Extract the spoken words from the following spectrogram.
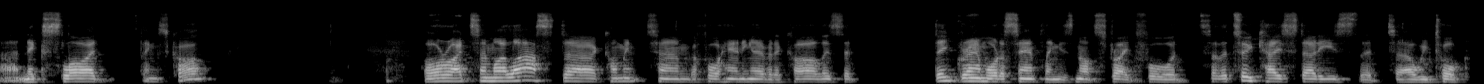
Uh, next slide. Thanks, Kyle. All right, so my last uh, comment um, before handing over to Kyle is that deep groundwater sampling is not straightforward. So the two case studies that uh, we talked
